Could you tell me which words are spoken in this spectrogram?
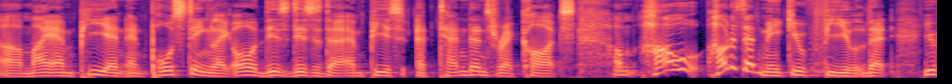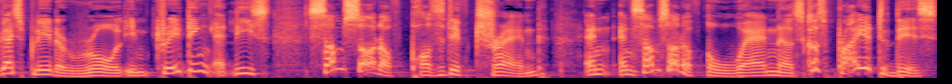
uh, my MP, and, and posting like, oh, this this is the MP's attendance records. Um, how how does that make you feel that you guys played a role in creating at least some sort of positive trend and and some sort of awareness? Because prior to this,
